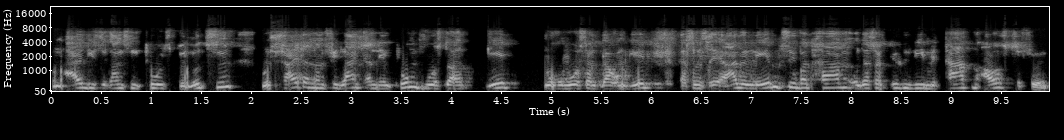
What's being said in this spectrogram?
und all diese ganzen Tools benutzen und scheitern dann vielleicht an dem Punkt, wo es da geht, wo es dann darum geht, das ins reale Leben zu übertragen und das halt irgendwie mit Taten auszufüllen.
